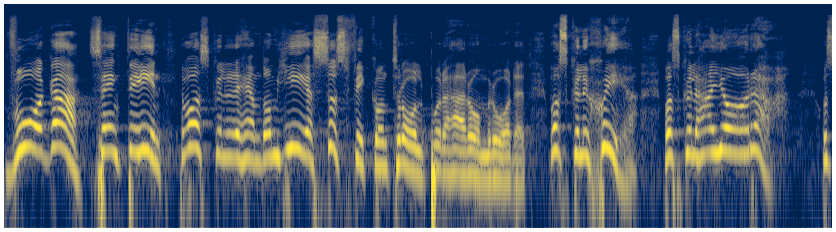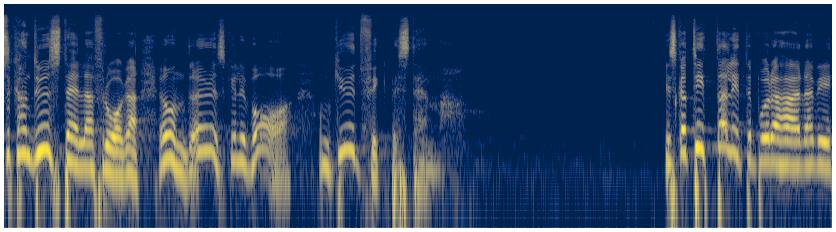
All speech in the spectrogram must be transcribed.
Våga, sänk dig in. Vad skulle det hända om Jesus fick kontroll på det här området? Vad skulle ske? Vad skulle han göra? Och så kan du ställa frågan, jag undrar hur det skulle vara om Gud fick bestämma. Vi ska titta lite på det här när vi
